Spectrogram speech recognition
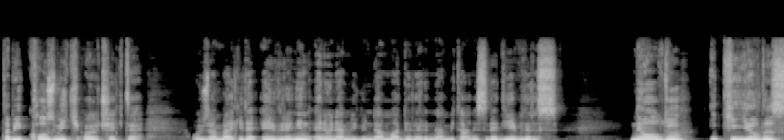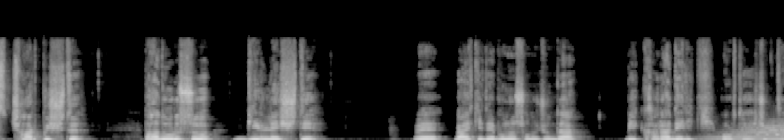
Tabii kozmik ölçekte. O yüzden belki de evrenin en önemli gündem maddelerinden bir tanesi de diyebiliriz. Ne oldu? İki yıldız çarpıştı. Daha doğrusu birleşti. Ve belki de bunun sonucunda bir kara delik ortaya çıktı.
